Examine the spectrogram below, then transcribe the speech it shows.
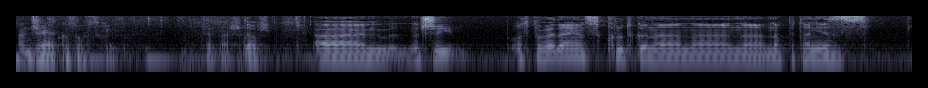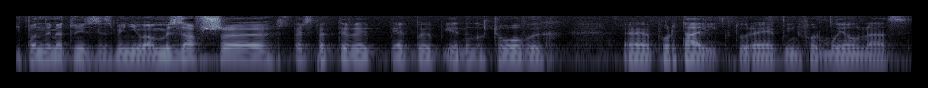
Andrzeja Kozłowskiego. Przepraszam. Dobrze. Znaczy, odpowiadając krótko na, na, na, na pytanie, z, pandemia tu nic nie zmieniła. My zawsze Z perspektywy jakby jednego z czołowych e, portali, które jakby informują nas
